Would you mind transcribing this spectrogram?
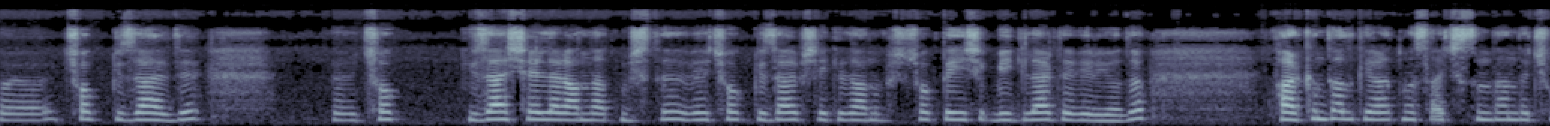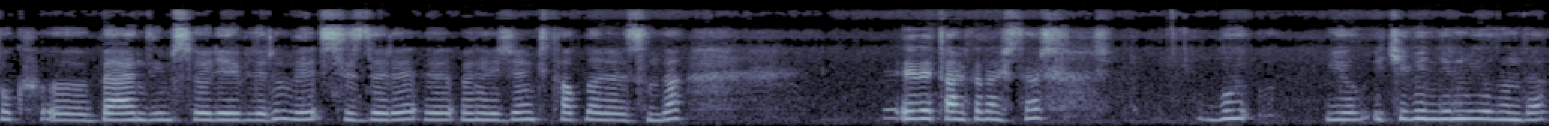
e, çok güzeldi. E, çok güzel şeyler anlatmıştı ve çok güzel bir şekilde anlatmıştı. Çok değişik bilgiler de veriyordu. Farkındalık yaratması açısından da çok e, beğendiğimi söyleyebilirim ve sizlere e, önereceğim kitaplar arasında. Evet arkadaşlar bu yıl 2020 yılında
